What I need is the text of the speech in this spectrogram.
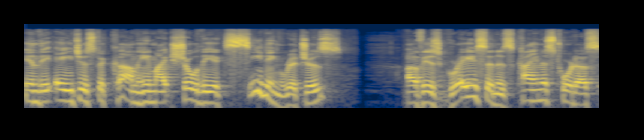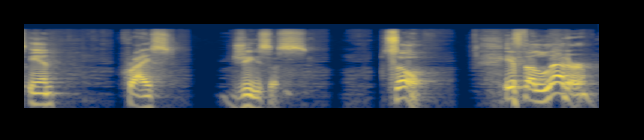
in the ages to come, he might show the exceeding riches of his grace and his kindness toward us in Christ Jesus. So, if the letter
